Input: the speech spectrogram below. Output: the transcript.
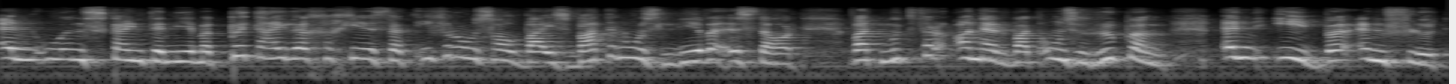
in oënskyn te neem. Ek bid Heilige Gees dat U vir ons sal wys wat in ons lewe is daar wat moet verander, wat ons roeping in U beïnvloed.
